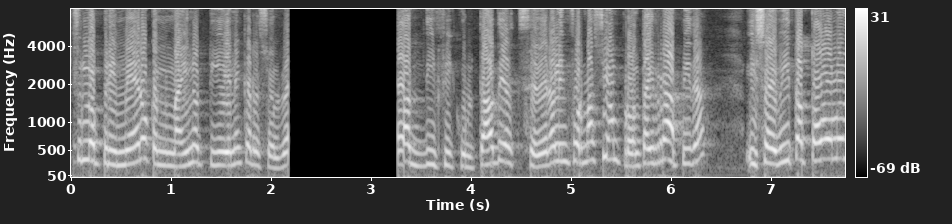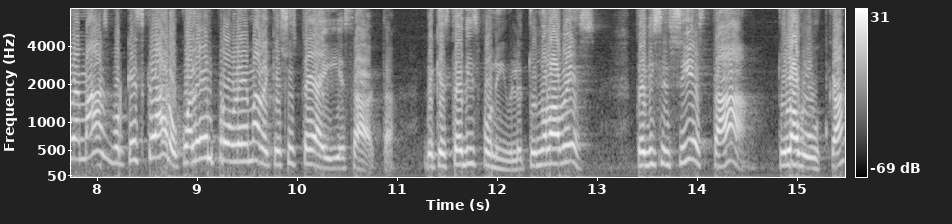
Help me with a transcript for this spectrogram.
Eso es lo primero que me imagino tiene que resolver la dificultad de acceder a la información pronta y rápida y se evita todo lo demás, porque es claro, ¿cuál es el problema de que eso esté ahí, esa acta? De que esté disponible. Tú no la ves. Te dicen, sí, está. Tú la buscas.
